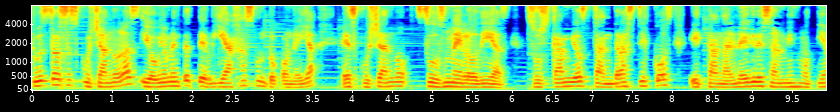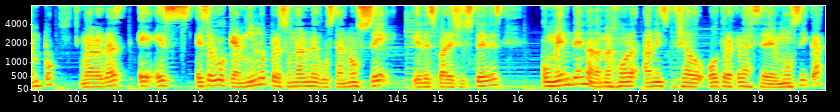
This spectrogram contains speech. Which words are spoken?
tú estás escuchándolas y obviamente te viajas junto con ella escuchando sus melodías sus cambios tan drásticos y tan alegres al mismo tiempo. La verdad e, es, es, algo que a mí en lo personal me gusta. No sé qué les parece a ustedes. Comenten, a lo mejor han escuchado otra clase de música.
